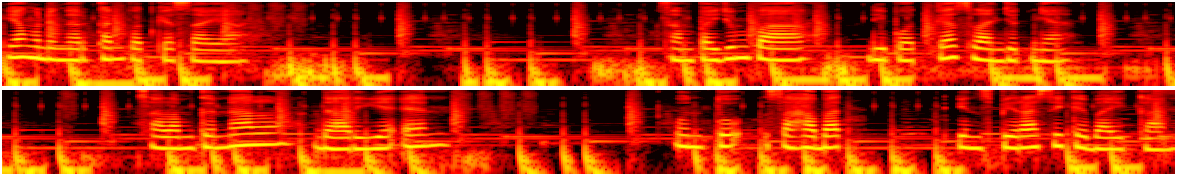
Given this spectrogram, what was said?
yang mendengarkan podcast saya. Sampai jumpa di podcast selanjutnya. Salam kenal dari YN untuk sahabat inspirasi kebaikan.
